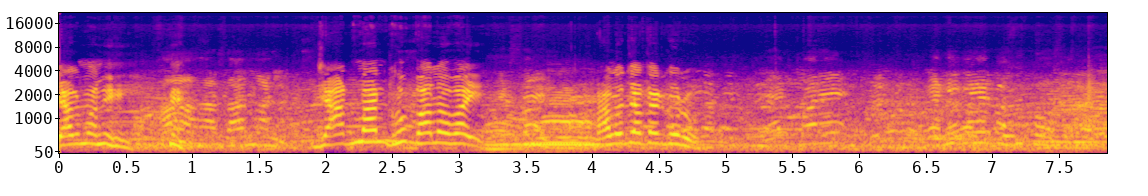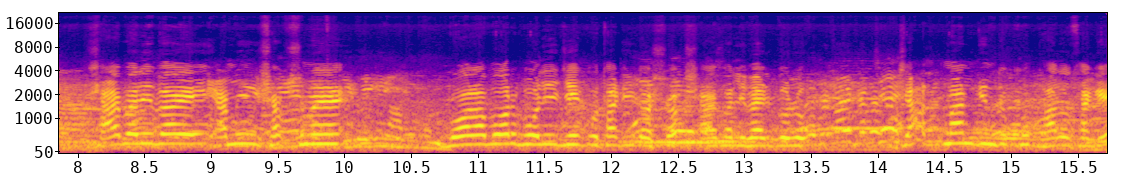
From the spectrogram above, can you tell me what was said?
জার্মানি। জার্মানি খুব ভালো ভাই। ভালো জাতের গরু। সাহেব আলী ভাই আমি সবসময় বরাবর বলি যে কথাটি দর্শক সাহেব আলী ভাইয়ের গরু জাতমান কিন্তু খুব ভালো থাকে।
